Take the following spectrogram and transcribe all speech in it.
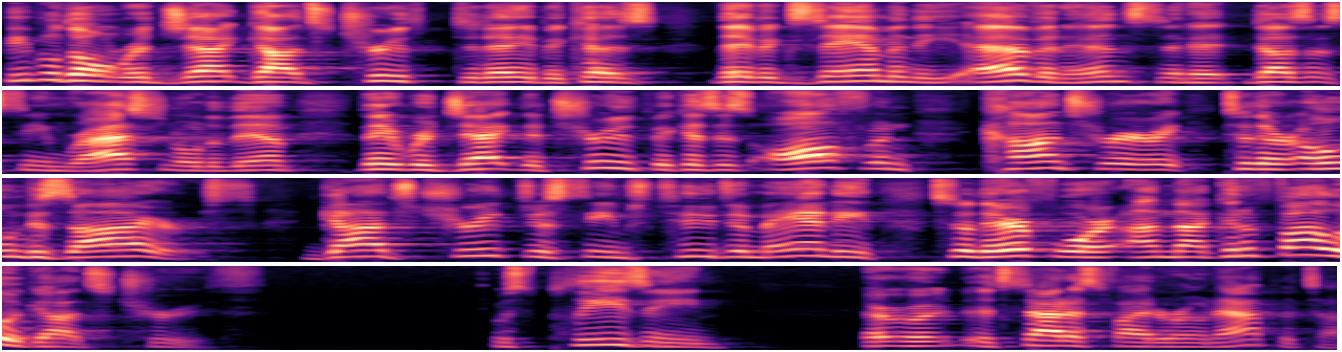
People don't reject God's truth today because they've examined the evidence and it doesn't seem rational to them. They reject the truth because it's often contrary to their own desires. God's truth just seems too demanding, so therefore, I'm not going to follow God's truth. It was pleasing, or it satisfied her own appetite.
